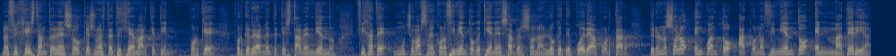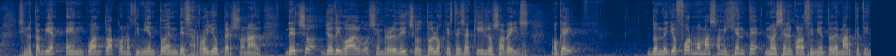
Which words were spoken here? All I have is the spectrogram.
No os fijéis tanto en eso, que es una estrategia de marketing. ¿Por qué? Porque realmente te está vendiendo. Fíjate mucho más en el conocimiento que tiene esa persona, lo que te puede aportar. Pero no solo en cuanto a conocimiento en materia, sino también en cuanto a conocimiento en desarrollo personal. De hecho, yo digo algo, siempre lo he dicho, todos los que estáis aquí lo sabéis, ¿ok? Donde yo formo más a mi gente no es en el conocimiento de marketing.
